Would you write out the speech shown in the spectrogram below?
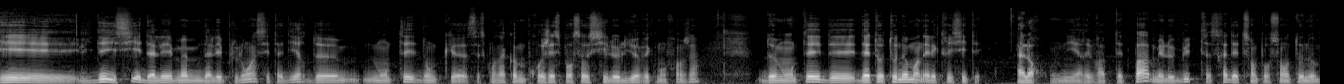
Et l'idée ici est d'aller même d'aller plus loin, c'est-à-dire de monter, donc euh, c'est ce qu'on a comme projet, c'est pour ça aussi le lieu avec mon frangin, de monter, d'être autonome en électricité. Alors, on n'y arrivera peut-être pas, mais le but, ça serait d'être 100% autonome.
